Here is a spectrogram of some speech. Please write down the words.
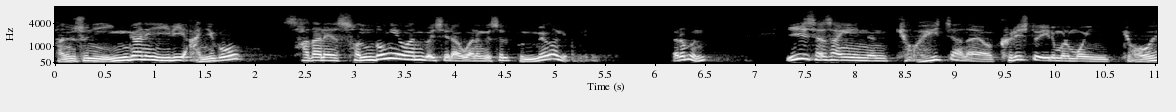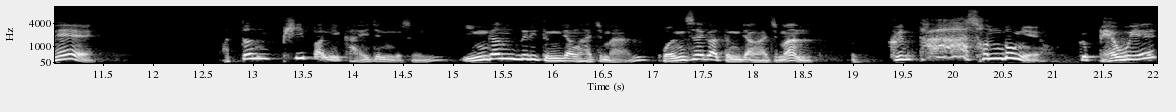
단순히 인간의 일이 아니고 사단의 선동에 의한 것이라고 하는 것을 분명하게 보게 됩니다. 여러분, 이 세상에 있는 교회 있잖아요. 그리스도의 이름으로 모인 교회에 어떤 핍박이 가해지는 것은 인간들이 등장하지만, 권세가 등장하지만, 그건 다 선동이에요. 그 배후에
